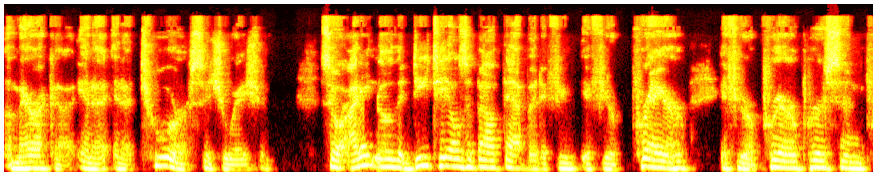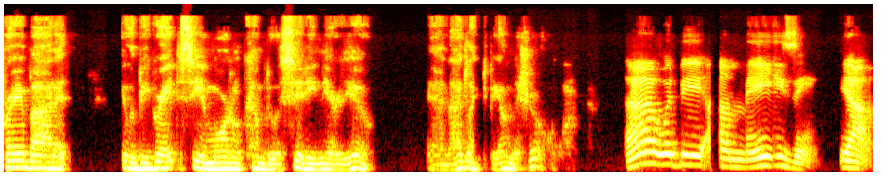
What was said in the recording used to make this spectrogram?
America in a in a tour situation. So I don't know the details about that, but if you if you're prayer, if you're a prayer person, pray about it. It would be great to see Immortal come to a city near you. And I'd like to be on the show. that would be amazing yeah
